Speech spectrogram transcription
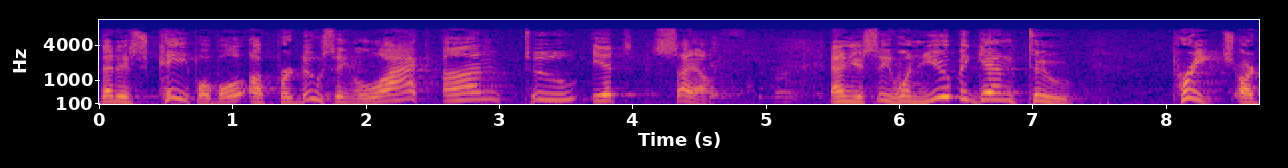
that is capable of producing like unto itself. And you see, when you begin to preach or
